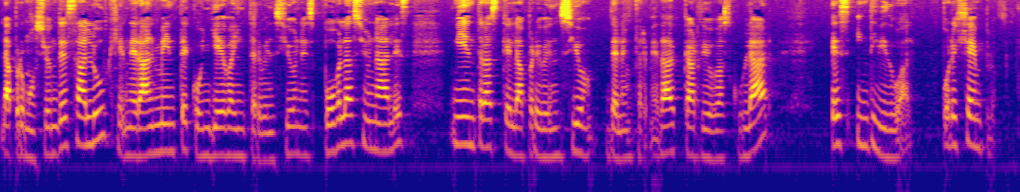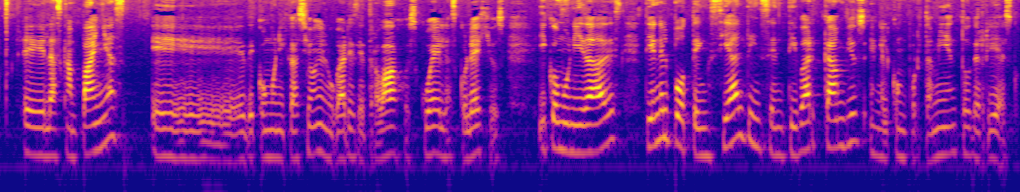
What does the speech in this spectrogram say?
la promoción de salud generalmente conlleva intervenciones poblacionales, mientras que la prevención de la enfermedad cardiovascular es individual. Por ejemplo, eh, las campañas eh, de comunicación en lugares de trabajo, escuelas, colegios y comunidades tiene el potencial de incentivar cambios en el comportamiento de riesgo.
